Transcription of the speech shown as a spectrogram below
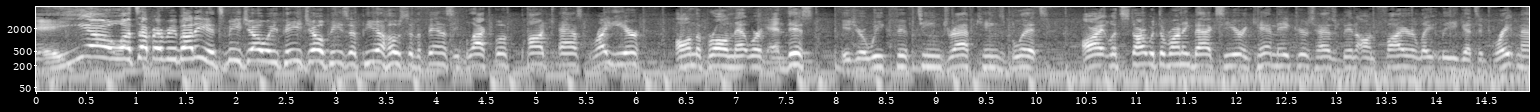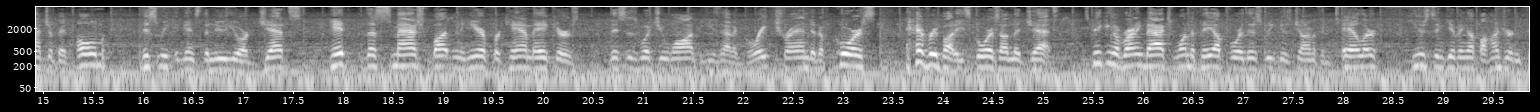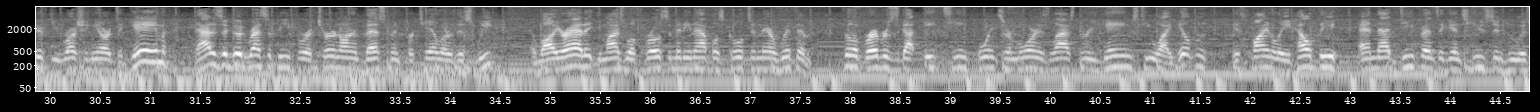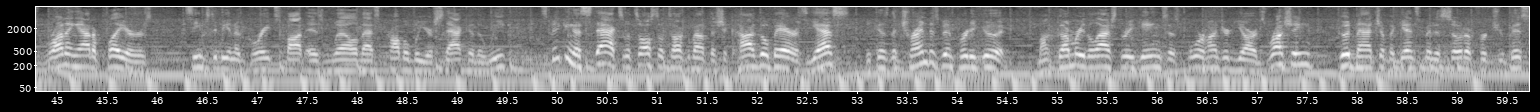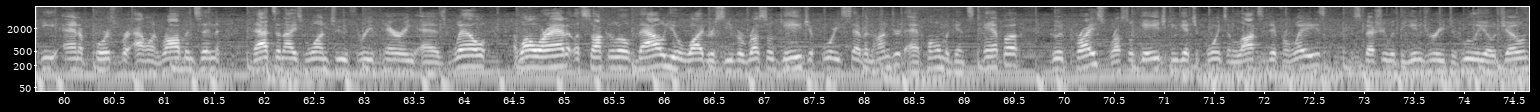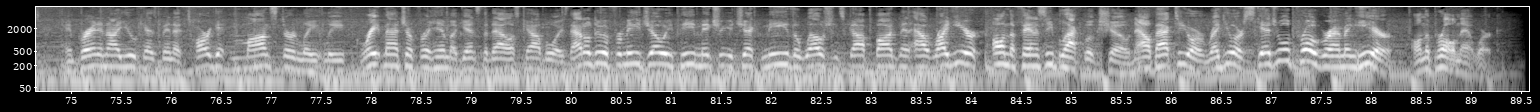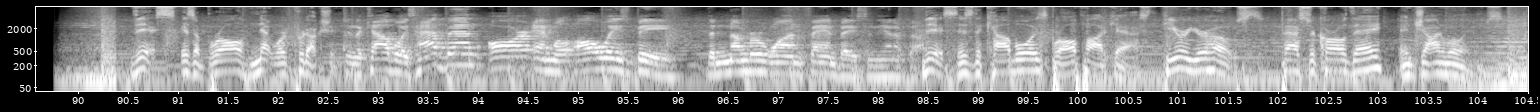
Hey, yo, what's up, everybody? It's me, Joey P. Joe Pisapia, host of the Fantasy Black Book podcast right here on the Brawl Network, and this is your Week 15 DraftKings Blitz. All right, let's start with the running backs here, and Cam Akers has been on fire lately. He gets a great matchup at home this week against the New York Jets. Hit the smash button here for Cam Akers. This is what you want. He's had a great trend, and of course, everybody scores on the Jets. Speaking of running backs, one to pay up for this week is Jonathan Taylor. Houston giving up 150 rushing yards a game. That is a good recipe for return on investment for Taylor this week. And while you're at it, you might as well throw some Indianapolis Colts in there with him. Philip Rivers has got 18 points or more in his last three games. T.Y. Hilton is finally healthy, and that defense against Houston, who is running out of players, seems to be in a great spot as well. That's probably your stack of the week. Speaking of stacks, let's also talk about the Chicago Bears. Yes, because the trend has been pretty good. Montgomery, the last three games, has 400 yards rushing. Good matchup against Minnesota for Trubisky and, of course, for Allen Robinson. That's a nice one, two, three pairing as well. And while we're at it, let's talk a little value wide receiver. Russell Gage at 4,700 at home against Tampa. Good price. Russell Gage can get you points in lots of different ways, especially with the injury to Julio Jones. And Brandon Aiyuk has been a target monster lately. Great matchup for him against the Dallas Cowboys. That'll do it for me, Joey P. Make sure you check me, the Welsh, and Scott Bogman out right here on the Fantasy Black Book Show. Now back to your regular scheduled programming here on the Brawl Network. This is a Brawl Network production. And the Cowboys have been, are, and will always be the number one fan base in the NFL. This is the Cowboys Brawl Podcast. Here are your hosts, Pastor Carl Day and John Williams.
